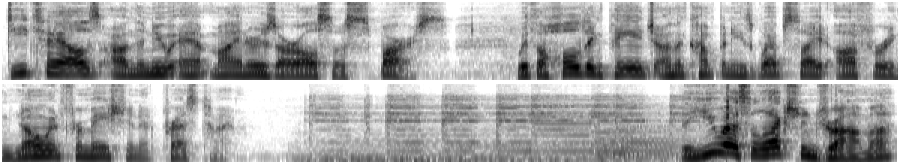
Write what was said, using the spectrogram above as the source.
Details on the new Antminers are also sparse, with a holding page on the company's website offering no information at press time. The U.S. election drama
